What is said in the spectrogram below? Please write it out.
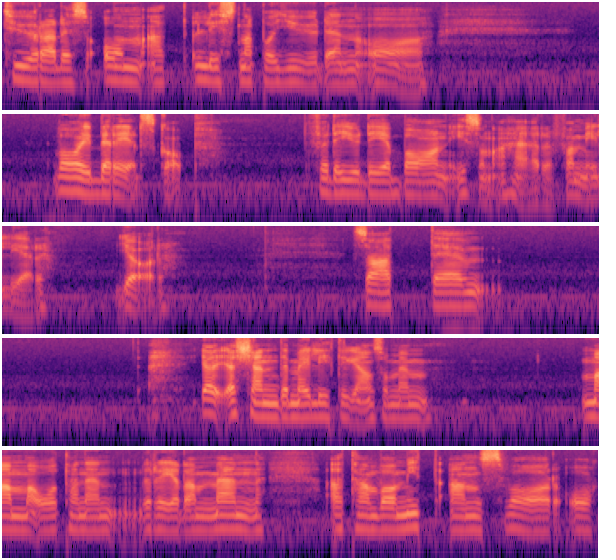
turades om att lyssna på ljuden och vara i beredskap. För det är ju det barn i såna här familjer gör. Så att eh, jag, jag kände mig lite grann som en mamma åt honom redan men att han var mitt ansvar och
